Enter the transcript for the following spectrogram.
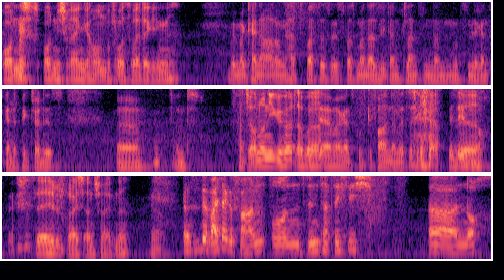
ordentlich, ordentlich reingehauen, bevor es weiterging, ne? wenn man keine Ahnung hat, was das ist, was man da sieht an Pflanzen, dann nutzen wir ganz gerne Picture This. Äh, und Hatte ich auch noch nie gehört, aber bisher immer ganz gut gefahren damit. ja, wir sehr, leben noch. sehr hilfreich anscheinend, ne? Ja. Dann sind wir weitergefahren und sind tatsächlich äh, noch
